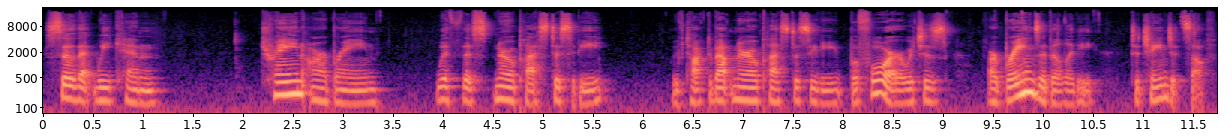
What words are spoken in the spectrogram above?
so that we can train our brain with this neuroplasticity. We've talked about neuroplasticity before, which is our brain's ability to change itself.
